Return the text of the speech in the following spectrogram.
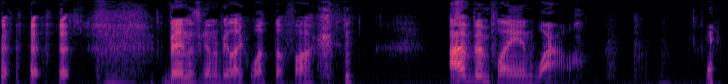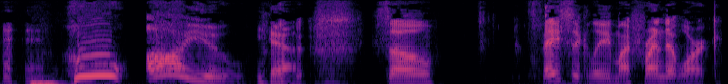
Ben is gonna be like, "What the fuck?" I've been playing WoW. Who are you? yeah. So basically, my friend at work,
